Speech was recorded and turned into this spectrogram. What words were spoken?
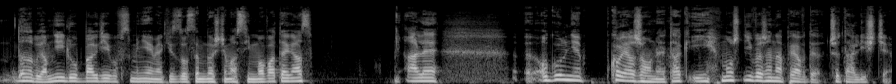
no dobra, mniej lub bardziej, bo w sumie nie wiem, jak jest z dostępnością Asimowa teraz, ale e, ogólnie kojarzone, tak? I możliwe, że naprawdę czytaliście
